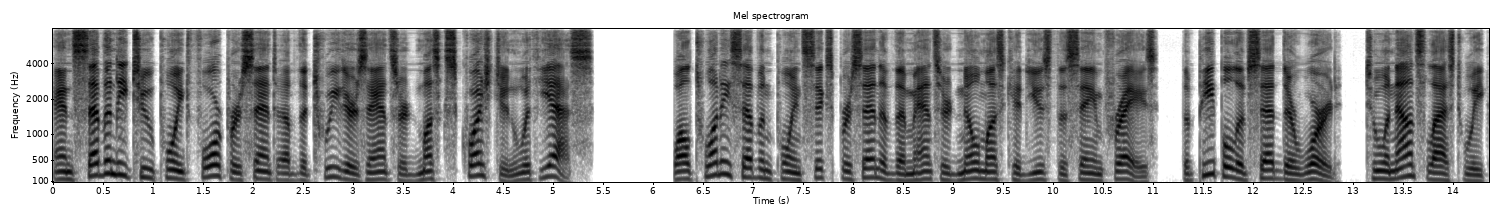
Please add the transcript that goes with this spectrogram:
And 72.4% of the tweeters answered Musk's question with yes. While 27.6% of them answered no Musk had used the same phrase, the people have said their word, to announce last week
